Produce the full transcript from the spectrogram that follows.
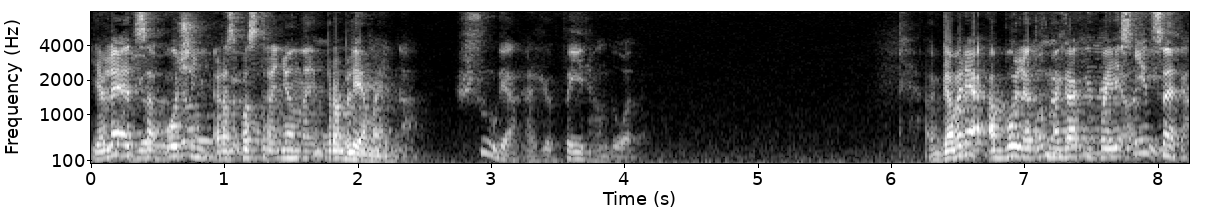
является очень распространенной проблемой. Говоря о болях в ногах и пояснице,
